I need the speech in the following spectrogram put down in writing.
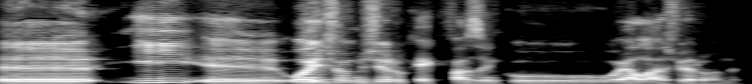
Uh, e hoje vamos ver o que é que fazem com o Elas Verona.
